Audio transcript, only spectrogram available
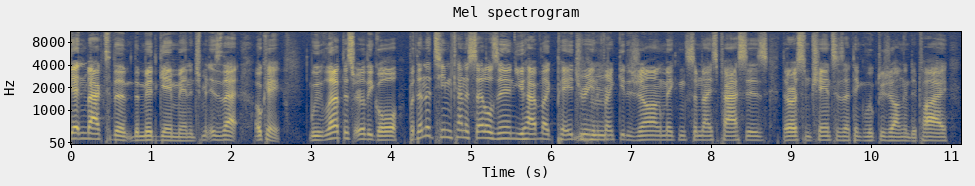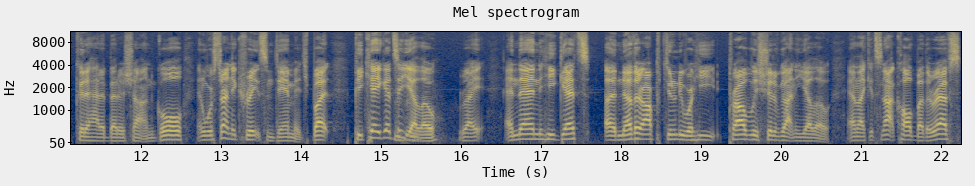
Getting back to the the mid-game management is that okay? We let up this early goal, but then the team kind of settles in. You have like Pedri and Mhm. Frenkie De Jong making some nice passes. There are some chances. I think Luuk De Jong and Depay could have had a better shot on goal, and we're starting to create some damage. But Pique gets a Mhm. yellow, right? And then he gets another opportunity where he probably should have gotten a yellow, and like it's not called by the refs,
